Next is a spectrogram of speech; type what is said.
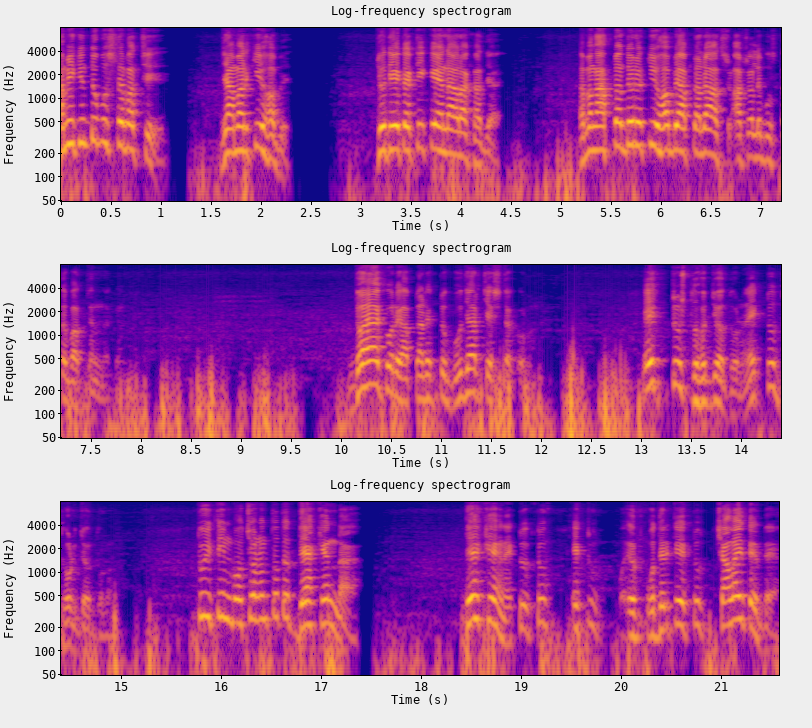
আমি কিন্তু বুঝতে পারছি যে আমার কি হবে, যদি এটা টিকে না রাখা যায়। এবং আপনাদেরও কি হবে আপনারা আসলে বুঝতে পারছেন না কিন্তু। দয়া করে আপনারা একটু বোঝার চেষ্টা করুন। একটু ধৈর্য ধরুন, একটু ধৈর্য ধরুন। দুই, তিন বছর অন্তত দেখেন না। দেখেন, একটু একটু একটু ওদেরকে একটু চালাইতে দেন।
